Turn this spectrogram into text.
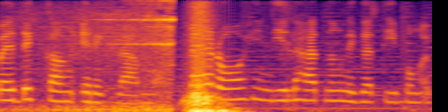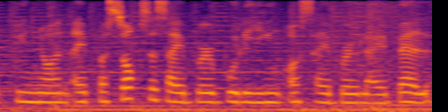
pwede kang ireklamo. Pero, hindi lahat ng negatibong opinion ay pasok sa cyberbullying o cyber libel.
